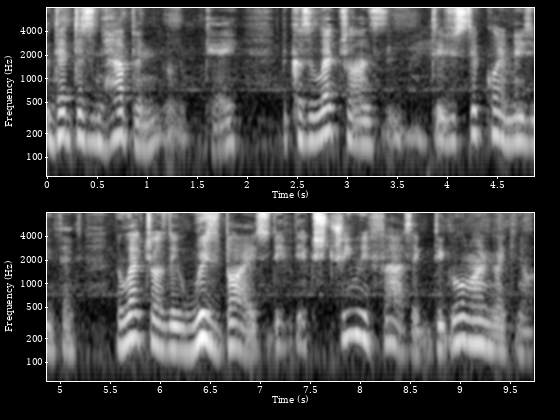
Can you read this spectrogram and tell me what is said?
that doesn't happen, okay? Because electrons, they're just they're quite amazing things. electrons, they whiz by. So they, they're extremely fast. Like they go around like you know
